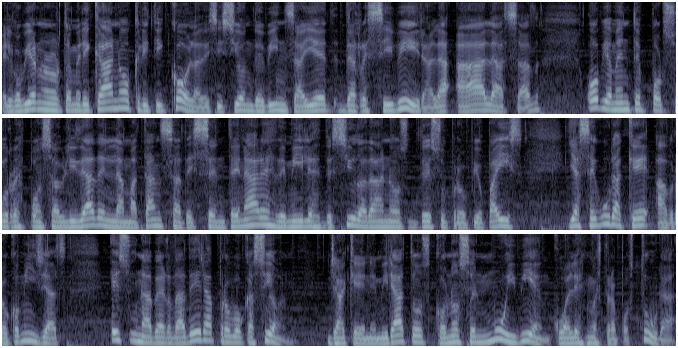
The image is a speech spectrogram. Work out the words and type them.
El gobierno norteamericano criticó la decisión de bin Zayed de recibir a al-Assad, obviamente por su responsabilidad en la matanza de centenares de miles de ciudadanos de su propio país, y asegura que, abro comillas, es una verdadera provocación ya que en Emiratos conocen muy bien cuál es nuestra postura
